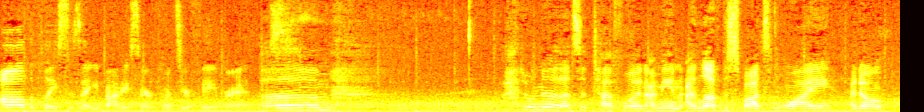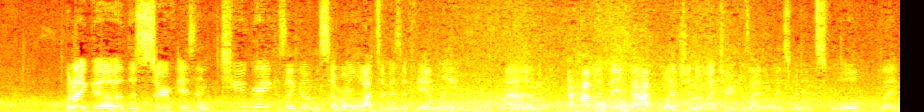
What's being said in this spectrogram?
all the places that you body surf? What's your favorite? Um, I don't know. That's a tough one. I mean, I love the spots in Hawaii. I don't. When I go, the surf isn't too great because I go in the summer a lot to visit family. Um, I haven't been back much in the winter because I'd always been in school when,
